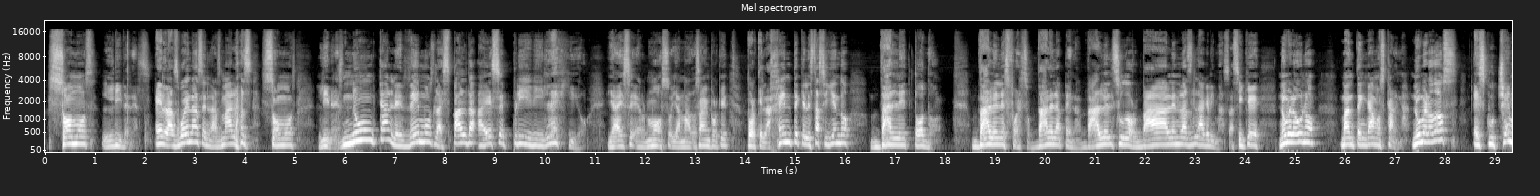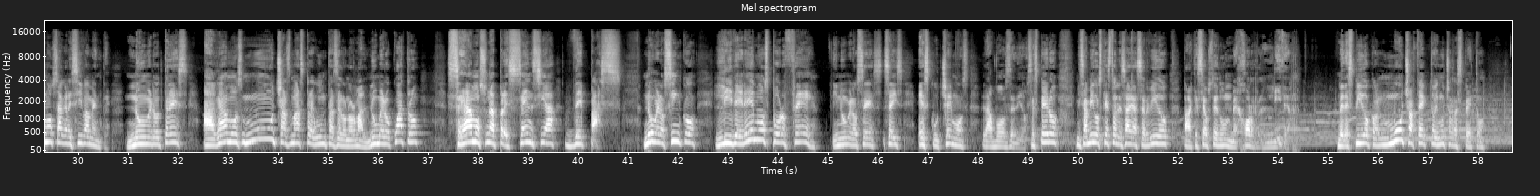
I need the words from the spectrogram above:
somos líderes. En las buenas, en las malas, somos líderes. Nunca le demos la espalda a ese privilegio y a ese hermoso llamado. ¿Saben por qué? Porque la gente que le está siguiendo vale todo. Vale el esfuerzo, vale la pena, vale el sudor, valen las lágrimas. Así que, número uno, mantengamos calma. Número dos, escuchemos agresivamente. Número tres, hagamos muchas más preguntas de lo normal. Número cuatro, seamos una presencia de paz. Número cinco, lideremos por fe. Y número seis, escuchemos la voz de Dios. Espero, mis amigos, que esto les haya servido para que sea usted un mejor líder. Me despido con mucho afecto y mucho respeto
